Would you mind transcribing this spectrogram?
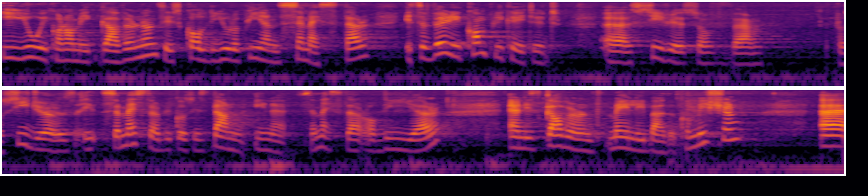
EU economic governance. It's called the European semester. It's a very complicated uh, series of um, procedures, semester because it's done in a semester of the year and is governed mainly by the Commission. Uh,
